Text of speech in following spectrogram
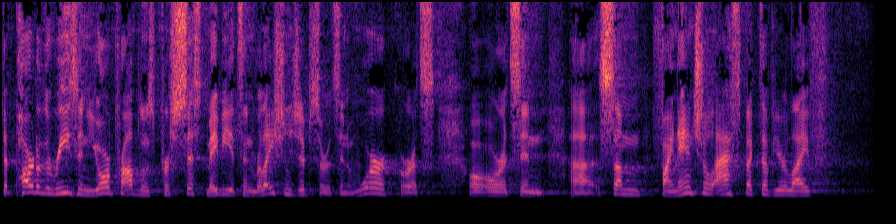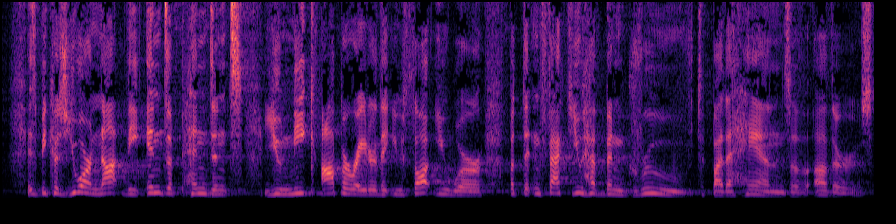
That part of the reason your problems persist, maybe it's in relationships or it's in work or it's, or, or it's in uh, some financial aspect of your life, is because you are not the independent, unique operator that you thought you were, but that in fact you have been grooved by the hands of others,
